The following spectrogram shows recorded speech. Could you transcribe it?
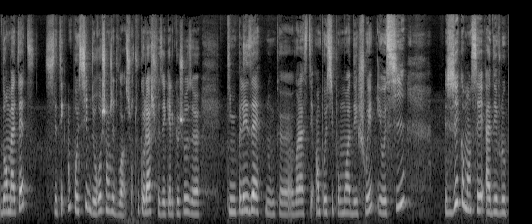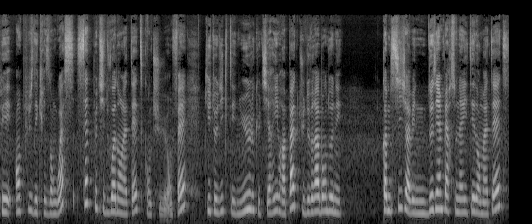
dans ma tête, c'était impossible de rechanger de voie. Surtout que là, je faisais quelque chose euh, qui me plaisait, donc euh, voilà, c'était impossible pour moi d'échouer. Et aussi, j'ai commencé à développer, en plus des crises d'angoisse, cette petite voix dans la tête quand tu en fais, qui te dit que t'es nul, que tu n'y arriveras pas, que tu devrais abandonner. Comme si j'avais une deuxième personnalité dans ma tête,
